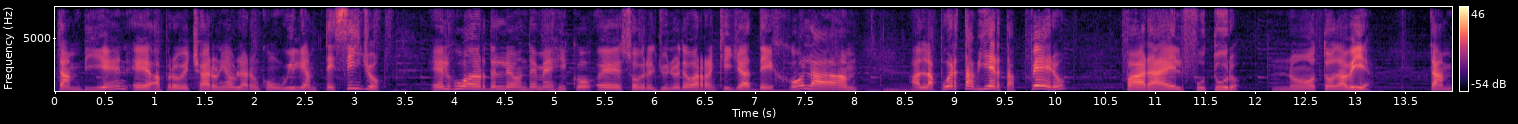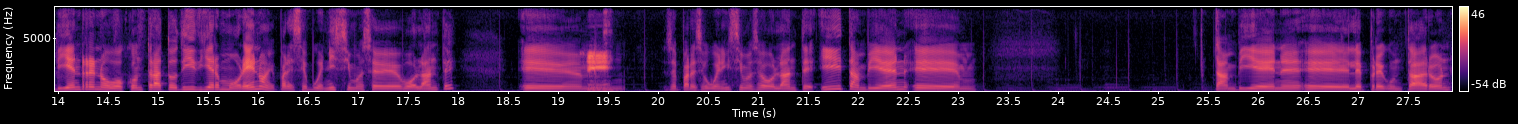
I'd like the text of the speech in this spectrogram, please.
También eh, aprovecharon y hablaron con William Tecillo, el jugador del León de México, sobre el Junior de Barranquilla. Dejó la, a la puerta abierta, pero para el futuro, no todavía. También renovó contrato Didier Moreno, me parece buenísimo ese volante. Eh, Se parece buenísimo ese volante. Y también, em, también eh, eh, le preguntaron,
